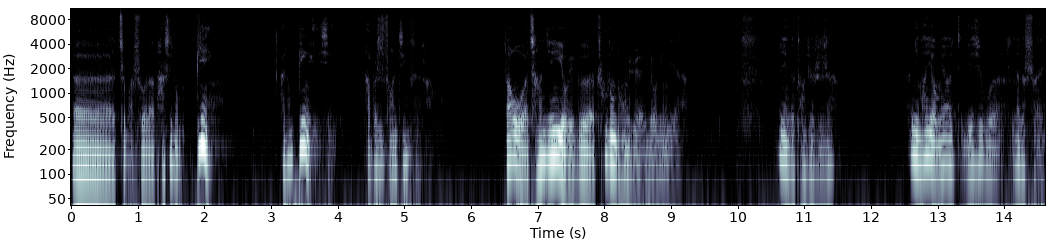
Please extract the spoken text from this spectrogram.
呃，怎么说呢？它是一种病，还是种病理性的。他不是从精神上的。然后我曾经有一个初中同学，有一年，另一个同学是这样：你们有没有联系过那个谁？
